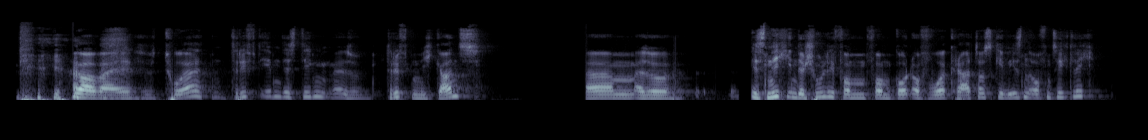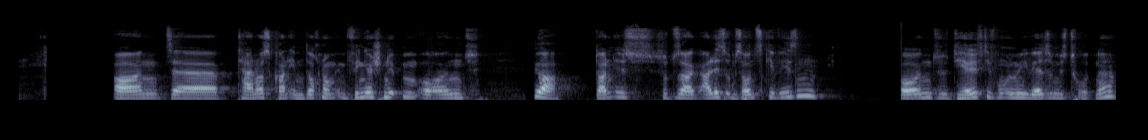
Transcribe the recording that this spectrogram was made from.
ja. ja, weil Thor trifft eben das Ding, also trifft ihn nicht ganz, ähm, also ist nicht in der Schule vom, vom God of War Kratos gewesen, offensichtlich. Und äh, Thanos kann eben doch noch mit dem Finger schnippen und ja, dann ist sozusagen alles umsonst gewesen und die Hälfte vom Universum ist tot, ne?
